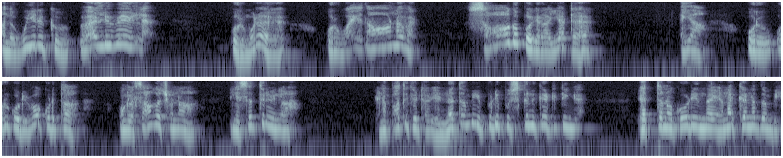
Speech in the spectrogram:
அந்த உயிருக்கு வேல்யூவே இல்லை. ஒரு முறை ஒரு வயதானவர் சாக போகிற ஐயாட்ட. ஐயா ஒரு ஒரு கோடி ரூபா கொடுத்தா உங்களை சாக சொன்னால் நீங்கள் செத்துருவீங்களா? என்னை பார்த்து கேட்டார் என்ன தம்பி இப்படி புஷ்குன்னு கேட்டுட்டீங்க? எத்தனை கோடி இருந்தால் எனக்கு என்ன தம்பி?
